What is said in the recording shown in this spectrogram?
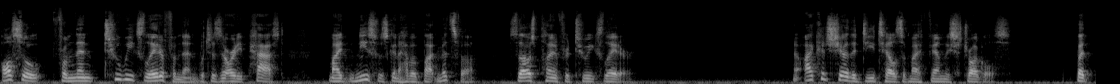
Also, from then, two weeks later from then, which has already passed, my niece was going to have a bat mitzvah. So that was planned for two weeks later. Now, I could share the details of my family's struggles, but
